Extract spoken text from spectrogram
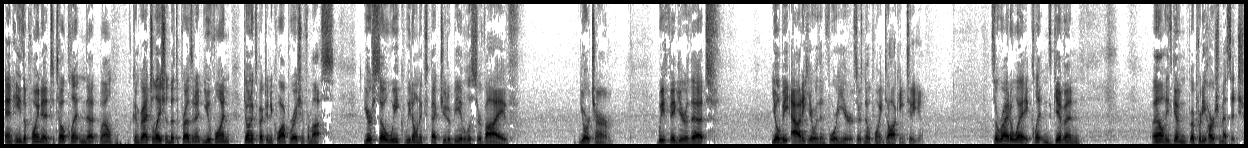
And he's appointed to tell Clinton that, well, congratulations, Mr. President, you've won. Don't expect any cooperation from us. You're so weak, we don't expect you to be able to survive your term. We figure that you'll be out of here within four years. There's no point talking to you. So right away, Clinton's given, well, he's given a pretty harsh message.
